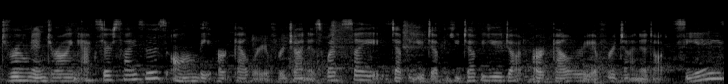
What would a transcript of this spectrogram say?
drone and drawing exercises on the Art Gallery of Regina's website, www.artgalleryofregina.ca.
